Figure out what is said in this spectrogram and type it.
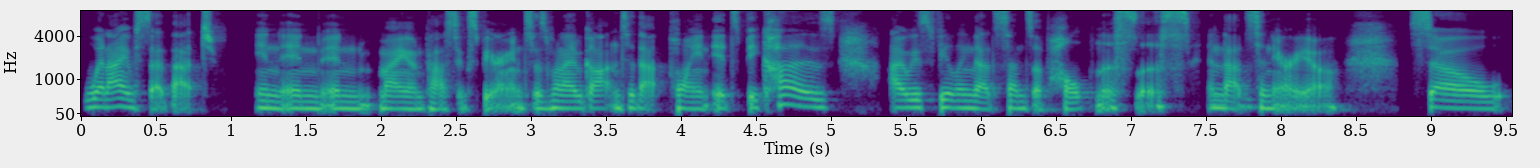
when I've said that in in in my own past experiences when I've gotten to that point it's because I was feeling that sense of helplessness in that scenario so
